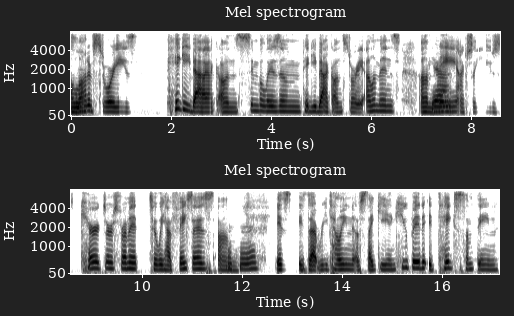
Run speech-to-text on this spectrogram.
a lot Mm. of stories piggyback on symbolism piggyback on story elements um, Yeah. may actually use characters from it till we have faces um, Mhm. is is that retelling of Psyche and Cupid. It takes something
